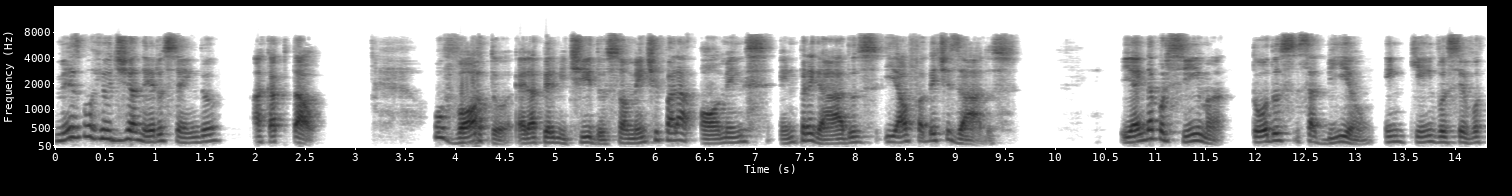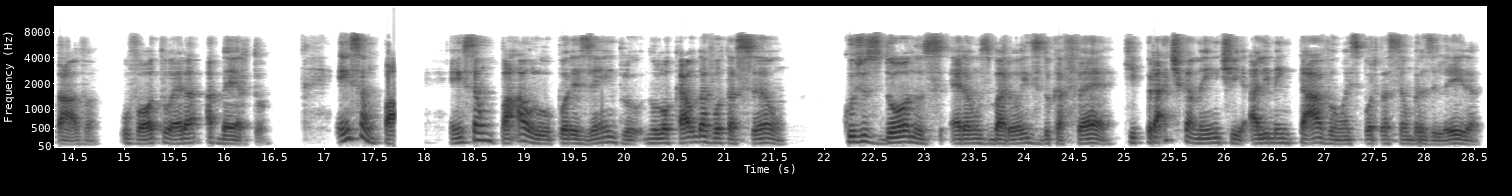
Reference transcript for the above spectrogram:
mesmo o Rio de Janeiro sendo a capital. O voto era permitido somente para homens, empregados e alfabetizados. E ainda por cima, todos sabiam em quem você votava. O voto era aberto. Em São Paulo, em São Paulo, por exemplo, no local da votação, cujos donos eram os barões do café, que praticamente alimentavam a exportação brasileira,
